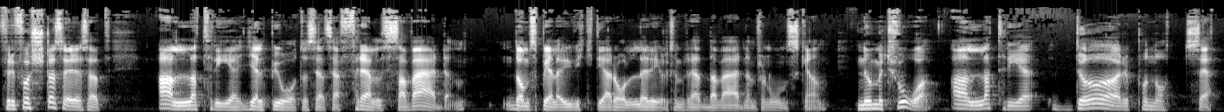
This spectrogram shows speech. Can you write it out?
För det första så är det så att alla tre hjälper ju åt att så att säga, frälsa världen. De spelar ju viktiga roller i att liksom rädda världen från ondskan. Nummer två, alla tre dör på något sätt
